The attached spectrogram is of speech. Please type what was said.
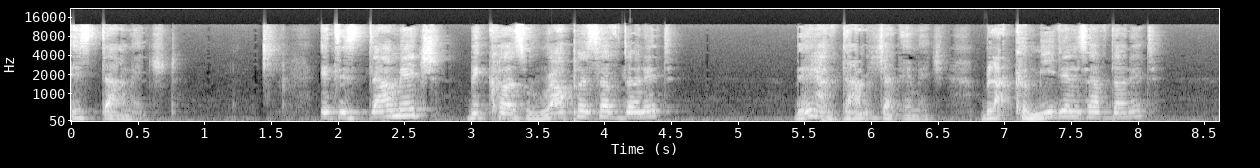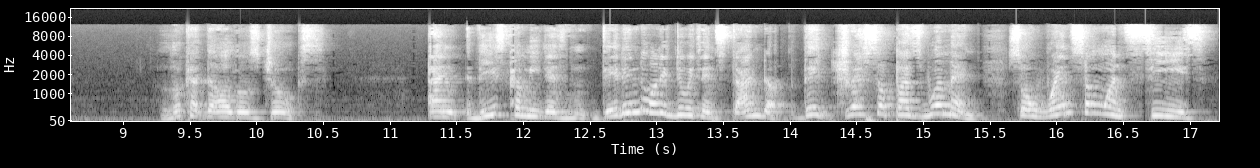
is damaged. It is damaged because rappers have done it. They have damaged that image. Black comedians have done it. Look at all those jokes. And these comedians, they didn't only do it in stand up, they dress up as women. So when someone sees,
